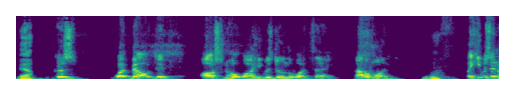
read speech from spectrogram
Yeah. because what belt did Austin hold while he was doing the what thing? Not a one. Mm. Like he was in.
